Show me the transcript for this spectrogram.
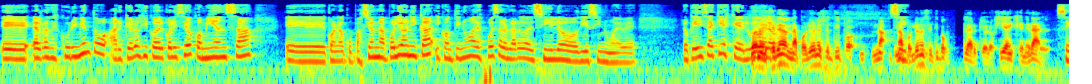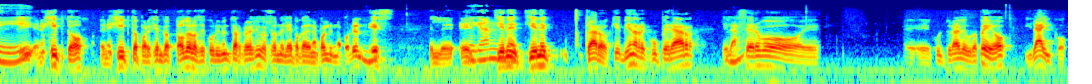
Eh, el redescubrimiento arqueológico del Coliseo comienza eh, con la ocupación napoleónica y continúa después a lo largo del siglo XIX. Lo que dice aquí es que luego bueno, en general Napoleón es el tipo Napoleón es el tipo de la arqueología en general. Sí. En Egipto, en Egipto, por ejemplo, todos los descubrimientos arqueológicos son de la época de Napoleón. Napoleón es el, tiene tiene claro, que viene a recuperar el acervo eh, eh, cultural europeo y laico,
